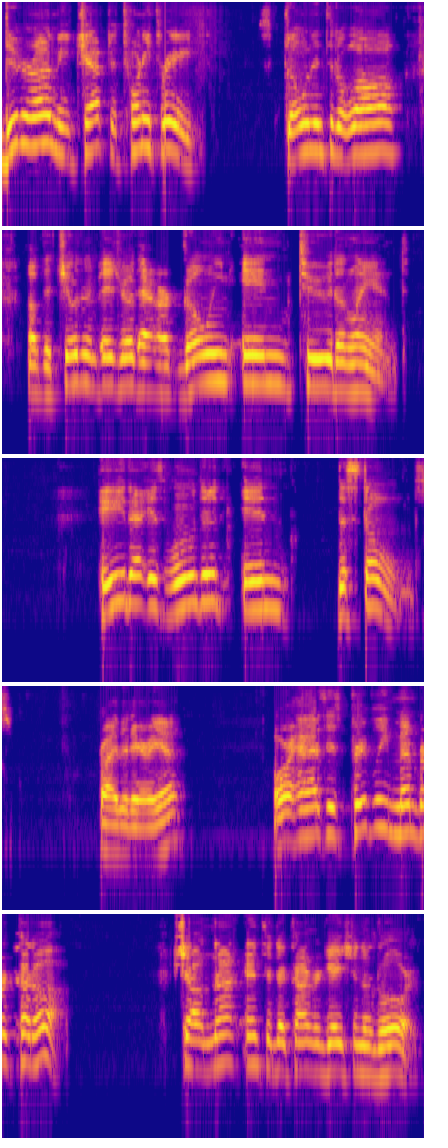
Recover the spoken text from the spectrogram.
Deuteronomy chapter 23 going into the law of the children of Israel that are going into the land. He that is wounded in the stones, private area, or has his privy member cut off, shall not enter the congregation of the Lord.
